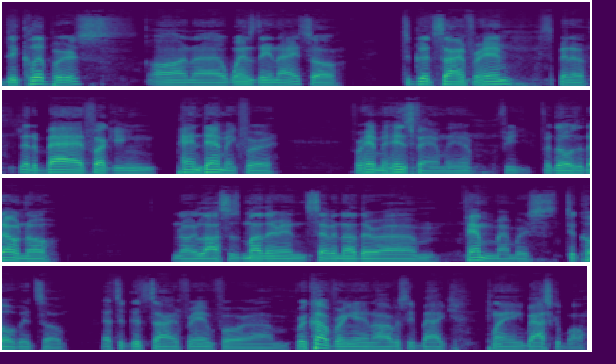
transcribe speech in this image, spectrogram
the Clippers on uh, Wednesday night. So it's a good sign for him. It's been a it's been a bad fucking pandemic for for him and his family. You, for those that don't know, you know he lost his mother and seven other um, family members to COVID. So that's a good sign for him for um, recovering and obviously back playing basketball.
